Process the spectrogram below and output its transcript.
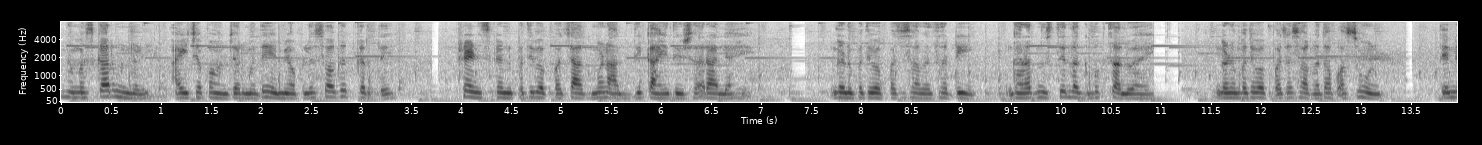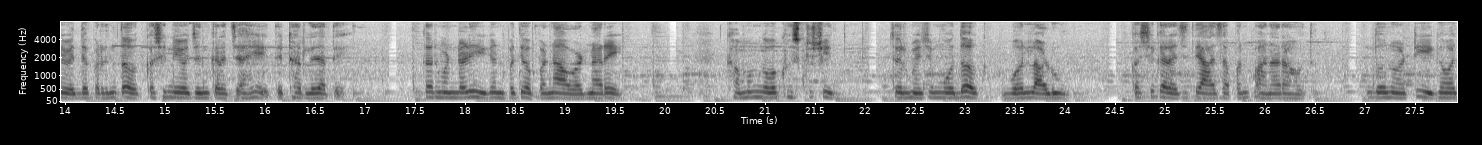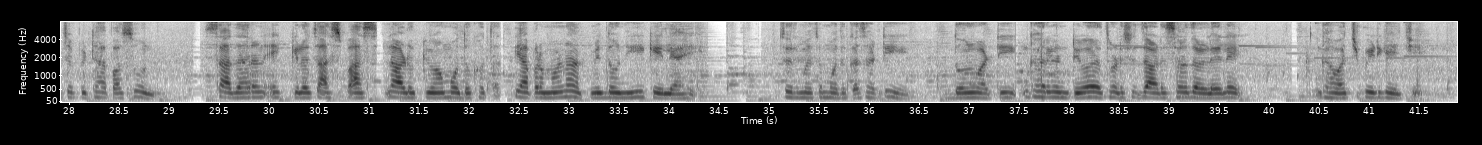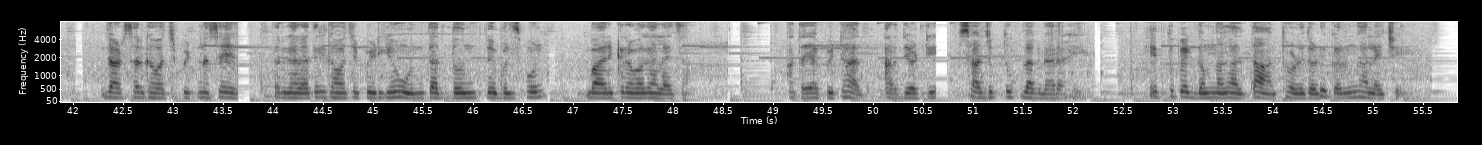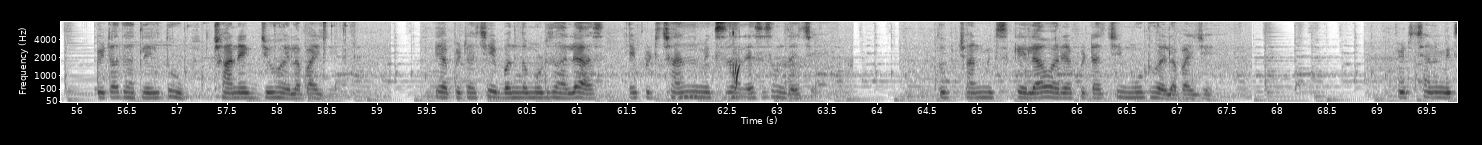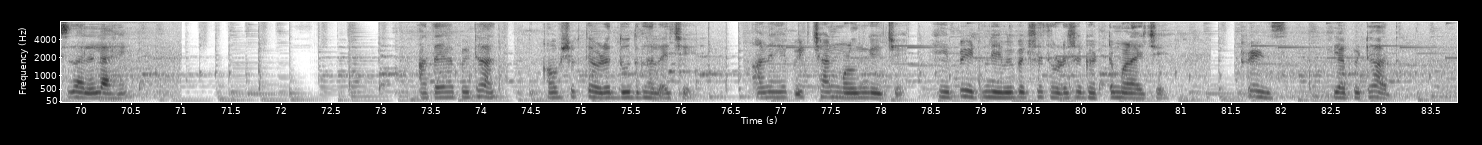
नमस्कार मंडळी. आईच्या पाहुणचारमध्ये मी आपलं स्वागत करते. फ्रेंड्स गणपती बाप्पाचे आगमन अगदी काही दिवसावर आले आहे. गणपती बाप्पाच्या स्वागतासाठी घरात नुसते लगबग चालू आहे. गणपती बाप्पाच्या स्वागतापासून ते नैवेद्यापर्यंत कसे नियोजन करायचे आहे ते ठरले जाते. तर मंडळी गणपती बाप्पांना आवडणारे खमंग व खुसखुशीत चुरम्याचे मोदक व लाडू कसे करायचे ते आज आपण पाहणार आहोत. दोन वाटी गव्हाच्या पिठापासून साधारण एक किलोच्या आसपास लाडू किंवा मोदक होतात. या प्रमाणात मी दोन्ही केले आहे. चुरम्याच्या मोदकासाठी दोन वाटी घरघंटीवर थोडेसे जाडसर दळलेले गव्हाचे पीठ घ्यायचे. जाडसर गव्हाचे पीठ नसेल तर घरातील गव्हाचे पीठ घेऊन त्यात दोन टेबलस्पून बारीक रवा घालायचा. आता या पिठात अर्धी वाटी साजूक तूप लागणार आहे. हे तूप एकदम न घालता थोडे थोडे करून घालायचे. पिठात घातलेले तूप छान एकजीव व्हायला पाहिजे. या पिठाचे बंद मूठ झाल्यास हे पीठ छान मिक्स झाले असे समजायचे. तूप छान मिक्स केल्यावर या पिठाची मूठ व्हायला पाहिजे. पीठ छान मिक्स झालेलं आहे. आता या पिठात आवश्यक तेवढे दूध घालायचे आणि हे पीठ छान मळून घ्यायचे. हे पीठ नेहमीपेक्षा थोडेसे घट्ट मळायचे. फ्रेंड्स या पिठात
